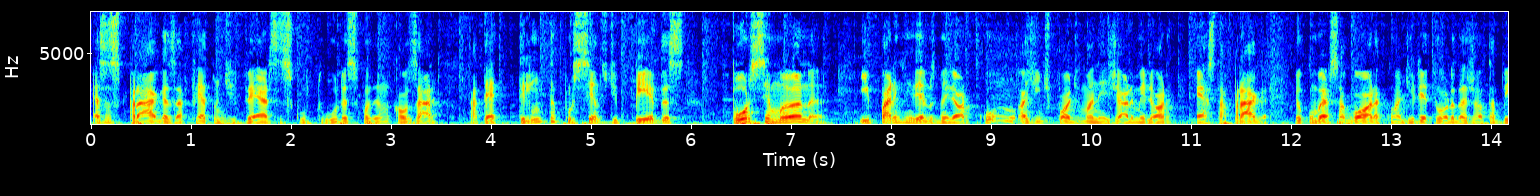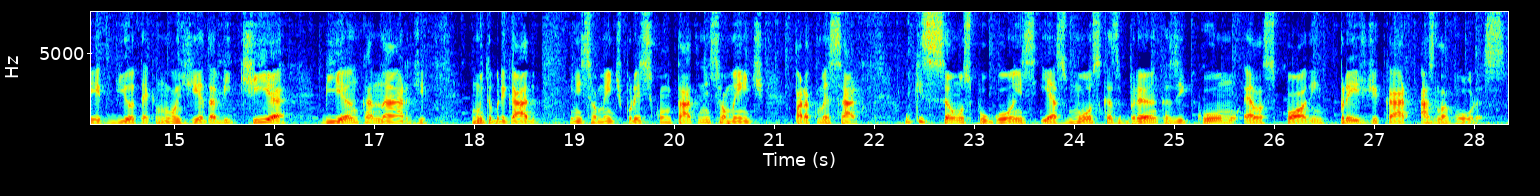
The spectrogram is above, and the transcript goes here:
Essas pragas afetam diversas culturas, podendo causar até 30% de perdas por semana. E para entendermos melhor como a gente pode manejar melhor esta praga, eu converso agora com a diretora da JB Biotecnologia da Vitia, Bianca Nardi. Muito obrigado inicialmente por esse contato. Inicialmente, para começar, o que são os pulgões e as moscas brancas e como elas podem prejudicar as lavouras.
